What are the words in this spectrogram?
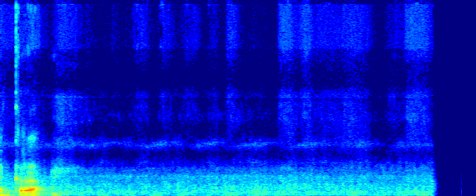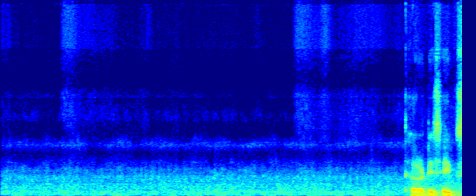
अकरा थर्टी सिक्स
